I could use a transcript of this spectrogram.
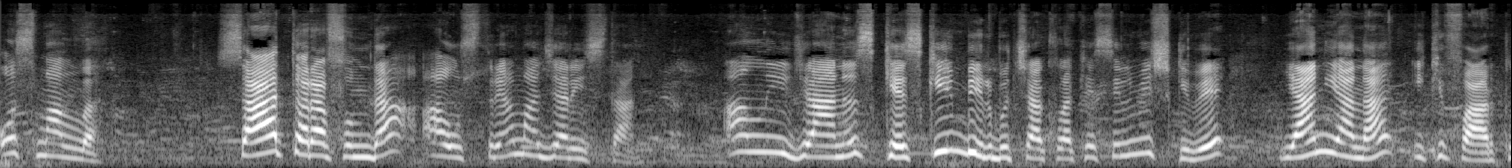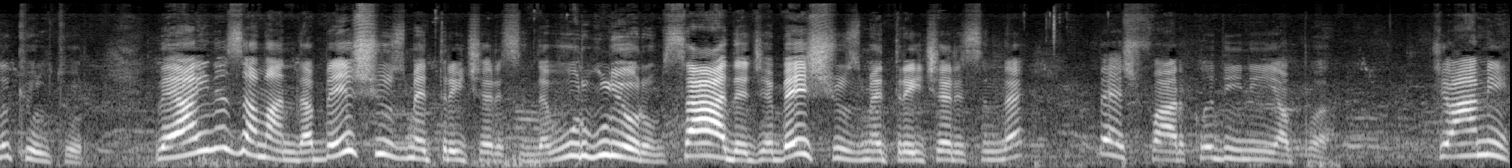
Osmanlı, sağ tarafımda Avusturya Macaristan. Anlayacağınız keskin bir bıçakla kesilmiş gibi yan yana iki farklı kültür. Ve aynı zamanda 500 metre içerisinde vurguluyorum sadece 500 metre içerisinde 5 farklı dini yapı. Cami,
